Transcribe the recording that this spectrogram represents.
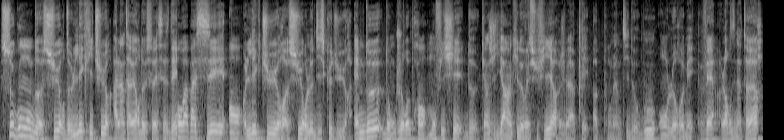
seconde sur de l'écriture à l'intérieur de ce SSD. On va passer en lecture sur le disque dur M2. Donc je reprends mon fichier de 15 Go qui suffire. Je vais appeler, hop, on met un petit 2 au bout, on le remet vers l'ordinateur.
